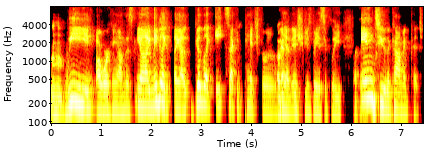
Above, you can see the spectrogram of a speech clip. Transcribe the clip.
Mhm. We are working on this, you know, like maybe like like a good like eight second pitch for Okay. We Have Issues, basically. This. into the comic pitch.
